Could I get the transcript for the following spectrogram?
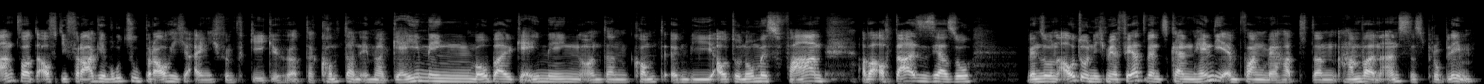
Antwort auf die Frage, wozu brauche ich eigentlich 5G gehört. Da kommt dann immer Gaming, Mobile Gaming und dann kommt irgendwie autonomes Fahren. Aber auch da ist es ja so, wenn so ein Auto nicht mehr fährt, wenn es keinen Handyempfang mehr hat, dann haben wir ein ernstes Problem.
